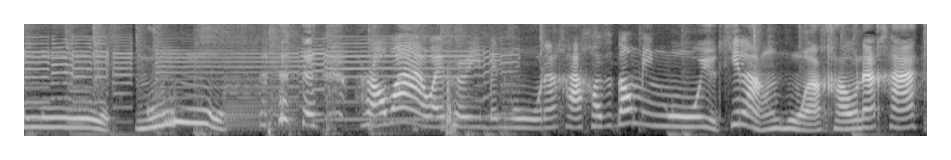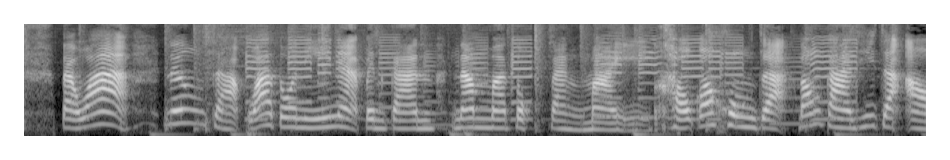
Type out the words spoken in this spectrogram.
งูงูเพราะว่าไวเพอรีนเป็นงูนะคะ เขาจะต้องมีงูอยู่ที่หลังหัวเขานะคะ แต่ว่าเนื่องจากว่าตัวนี้เนี่ยเป็นการนำมาตกแต่งใหม่ เขาก็คงจะต้องการที่จะเอา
